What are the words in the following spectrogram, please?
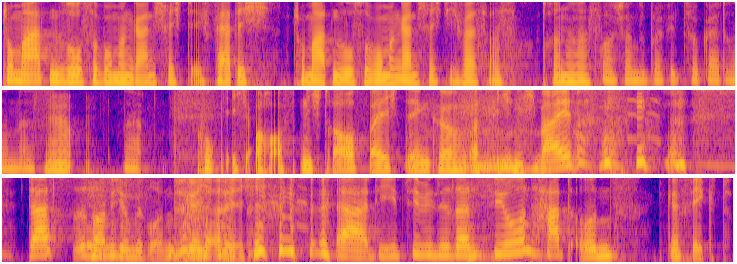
Tomatensoße, wo man gar nicht richtig, fertig Tomatensoße, wo man gar nicht richtig weiß, was drin ist. Wo schon super viel Zucker drin ist. Ja. Ja. Gucke ich auch oft nicht drauf, weil ich denke, was ich nicht weiß. Das ist auch nicht ungesund. Richtig. Ja, die Zivilisation hat uns gefickt.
